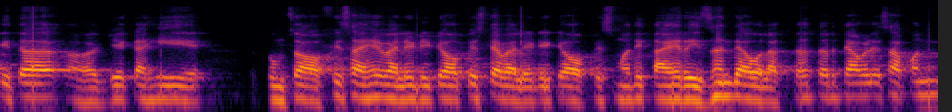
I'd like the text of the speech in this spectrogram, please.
तिथं जे काही तुमचं ऑफिस आहे व्हॅलिडिटी ऑफिस त्या व्हॅलिडिटी ऑफिसमध्ये काय रिझन द्यावं लागतं तर त्यावेळेस आपण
